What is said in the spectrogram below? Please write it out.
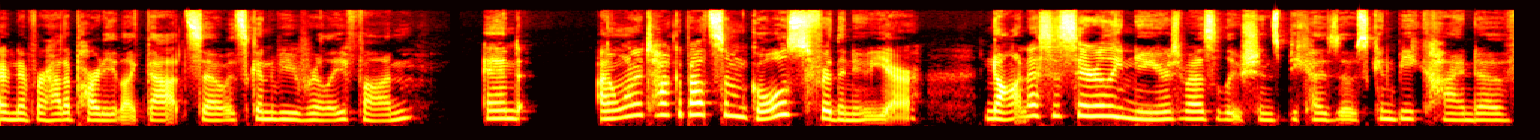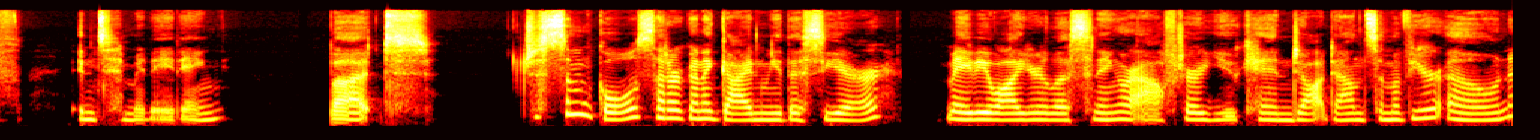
I've never had a party like that, so it's going to be really fun. And I want to talk about some goals for the new year. Not necessarily New Year's resolutions, because those can be kind of intimidating, but just some goals that are going to guide me this year. Maybe while you're listening or after, you can jot down some of your own.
